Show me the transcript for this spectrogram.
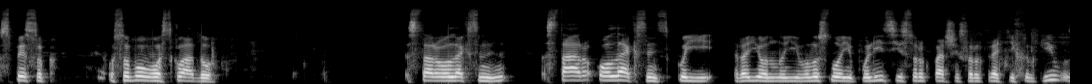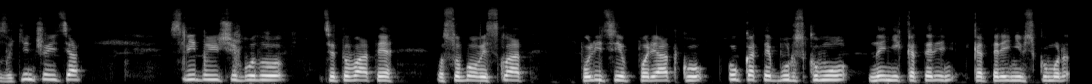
список особового складу Староолексин... Староолексинської районної волосної поліції 41-43 років закінчується. Слідуючи, буду цитувати особовий склад поліції в порядку у Катебурзькому, нині Катерин... Катеринівському е...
